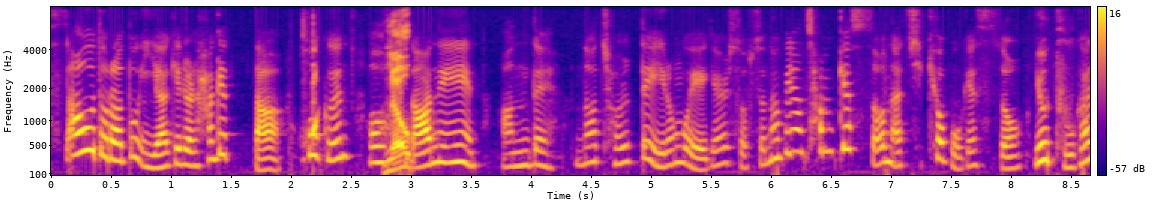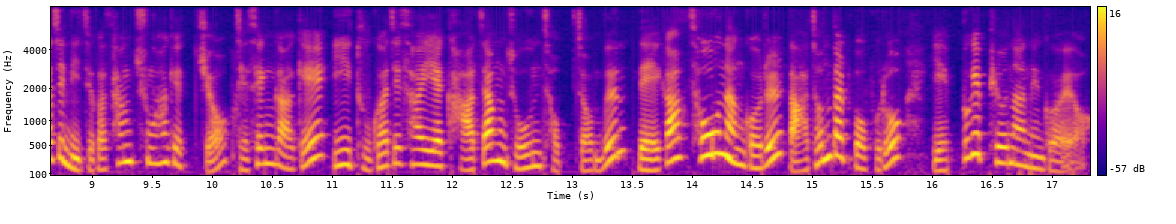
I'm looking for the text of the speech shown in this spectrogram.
싸우더라도 이야기를 하겠다. 혹은 어, Nope. 나는 안 돼. 나 절대 이런 거 얘기할 수 없어. 나 그냥 참겠어. 나 지켜보겠어. 요 두 가지 니즈가 상충하겠죠. 제 생각에 이 두 가지 사이에 가장 좋은 접점은 내가 서운한 거를 나전달법으로 예쁘게 표현하는 거예요.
